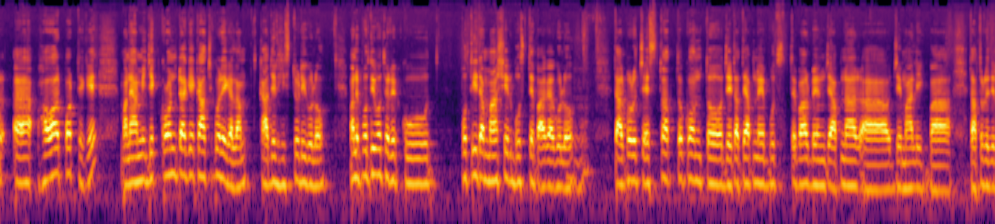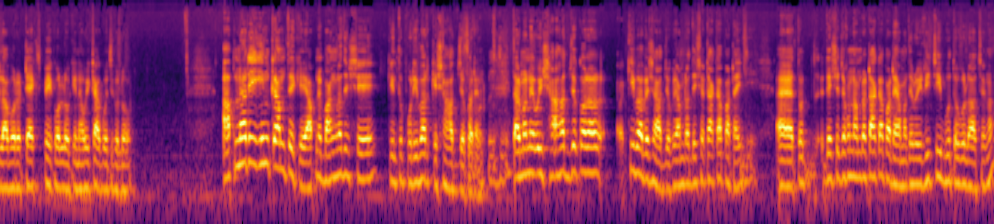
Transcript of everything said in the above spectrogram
হওয়ার পর থেকে মানে আমি যে কোনটাকে কাজ করে গেলাম কাজের হিস্টোরিগুলো মানে প্রতি বছরের কুদ প্রতিটা মাসের বুঝতে পাগাগুলো তারপর হচ্ছে স্ট্রাত্মকন্ত যেটাতে আপনি বুঝতে পারবেন যে আপনার যে মালিক বা তাতরে দিলাবরে ট্যাক্স পে করল কিনা ওই কাগজগুলো আপনার এই ইনকাম থেকে আপনি বাংলাদেশে কিন্তু পরিবারকে সাহায্য করেন। তার মানে ওই সাহায্য করার কীভাবে সাহায্য করি? আমরা দেশে টাকা পাঠাই। তো দেশে যখন আমরা টাকা পাঠাই আমাদের ওই রিচিভূতগুলো আছে না?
